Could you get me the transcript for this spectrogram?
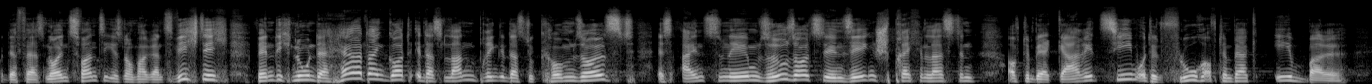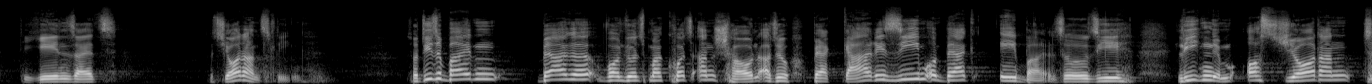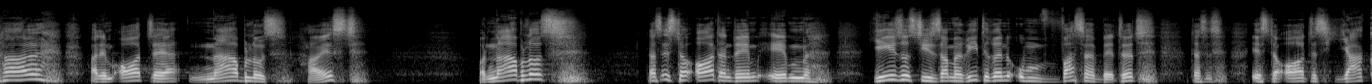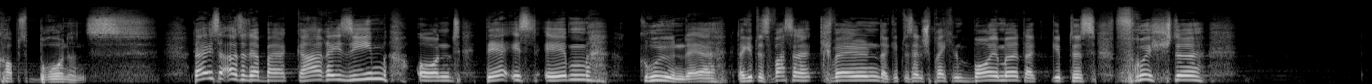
Und der Vers 29 ist nochmal ganz wichtig. Wenn dich nun der Herr, dein Gott, in das Land bringt, in das du kommen sollst, es einzunehmen, so sollst du den Segen sprechen lassen auf dem Berg Garizim und den Fluch auf dem Berg Ebal, die jenseits des Jordans liegen. So, diese beiden Berge wollen wir uns mal kurz anschauen. Also Berg Garizim und Berg Ebal. So, sie liegen im Ostjordantal, an dem Ort, der Nablus heißt. Und Nablus, das ist der Ort, an dem eben Jesus die Samariterin um Wasser bittet. Das ist, ist der Ort des Jakobsbrunnens. Da ist also der Berg Garesim und der ist eben grün. Der, da gibt es Wasserquellen, da gibt es entsprechend Bäume, da gibt es Früchte.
